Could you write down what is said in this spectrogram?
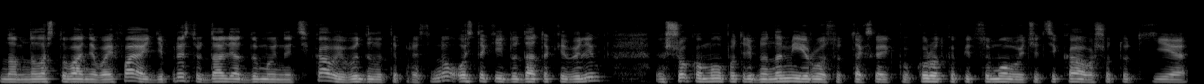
нам налаштування Wi-Fi, ID пристрою. Далі, я думаю, не цікаво видалити пристрій. Ну, ось такий додаток Evelink. Що кому потрібно, на мій розсуд, так сказати, коротко підсумовуючи, цікаво, що тут є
